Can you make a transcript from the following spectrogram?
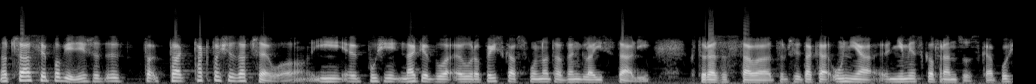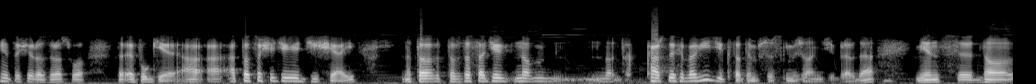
no trzeba sobie powiedzieć, że to, tak, tak to się zaczęło i później najpierw była Europejska Wspólnota Węgla i Stali, która została, to czyli taka Unia niemiecko-francuska, później to się rozrosło do EWG, a, a, a to, co się dzieje dzisiaj, no to, to w zasadzie no, no, każdy chyba widzi, kto tym wszystkim rządzi, prawda? Więc no,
